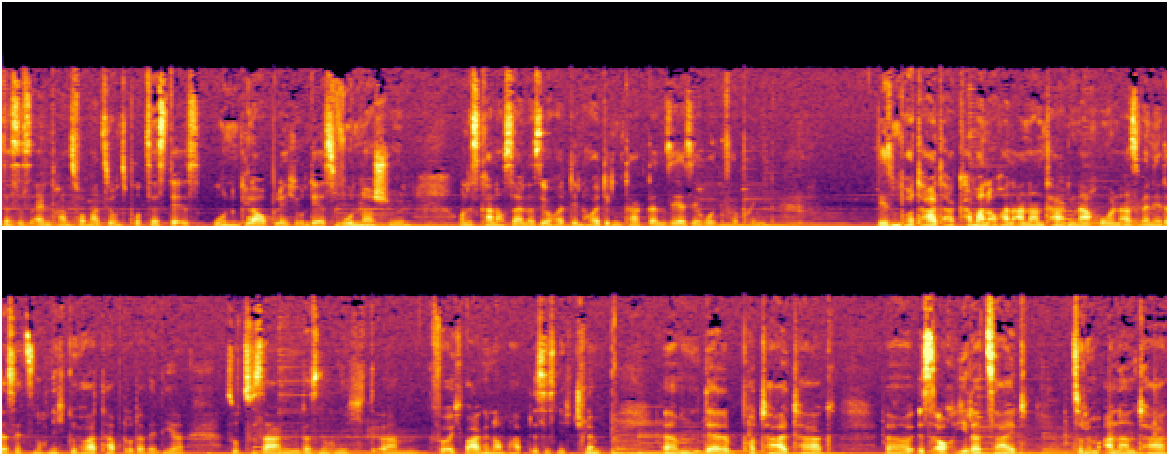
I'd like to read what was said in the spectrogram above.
das ist ein Transformationsprozess, der ist unglaublich und der ist wunderschön. Und es kann auch sein, dass ihr heute den heutigen Tag dann sehr, sehr ruhig verbringt. Diesen Portaltag kann man auch an anderen Tagen nachholen. Also wenn ihr das jetzt noch nicht gehört habt oder wenn ihr sozusagen das noch nicht ähm, für euch wahrgenommen habt, ist es nicht schlimm. Ähm, der Portaltag äh, ist auch jederzeit zu einem anderen Tag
